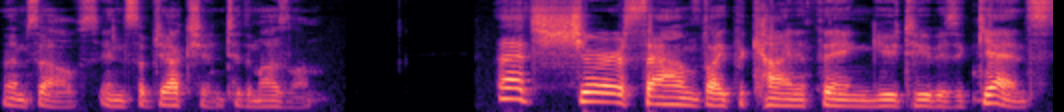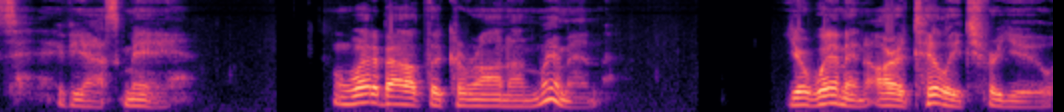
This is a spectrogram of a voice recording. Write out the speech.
themselves in subjection to the Muslim. That sure sounds like the kind of thing YouTube is against, if you ask me. What about the Quran on women? Your women are a tillage for you,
